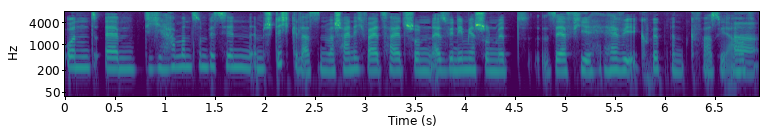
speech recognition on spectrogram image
Und ähm, die haben uns so ein bisschen im Stich gelassen. Wahrscheinlich, weil es halt schon, also wir nehmen ja schon mit sehr viel Heavy Equipment quasi auf. Ja.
